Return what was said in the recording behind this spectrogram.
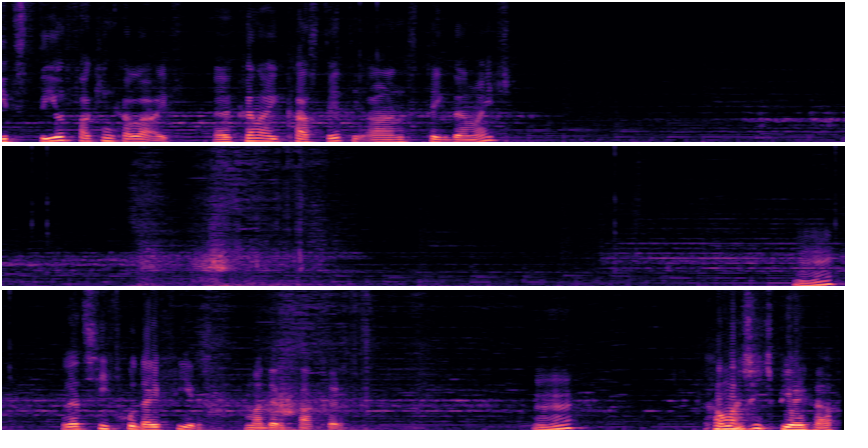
It's still fucking alive. Uh, can I cast it and take damage? Let's see who die first, motherfucker. Mm-hmm. How much HP I have?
